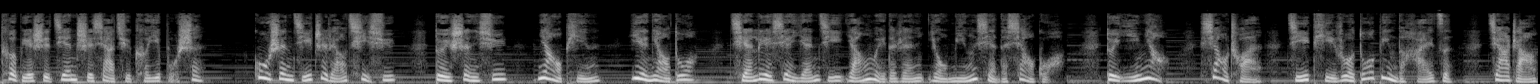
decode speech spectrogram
特别是坚持下去可以补肾、固肾及治疗气虚，对肾虚、尿频、夜尿多、前列腺炎及阳痿的人有明显的效果，对遗尿。哮喘及体弱多病的孩子，家长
